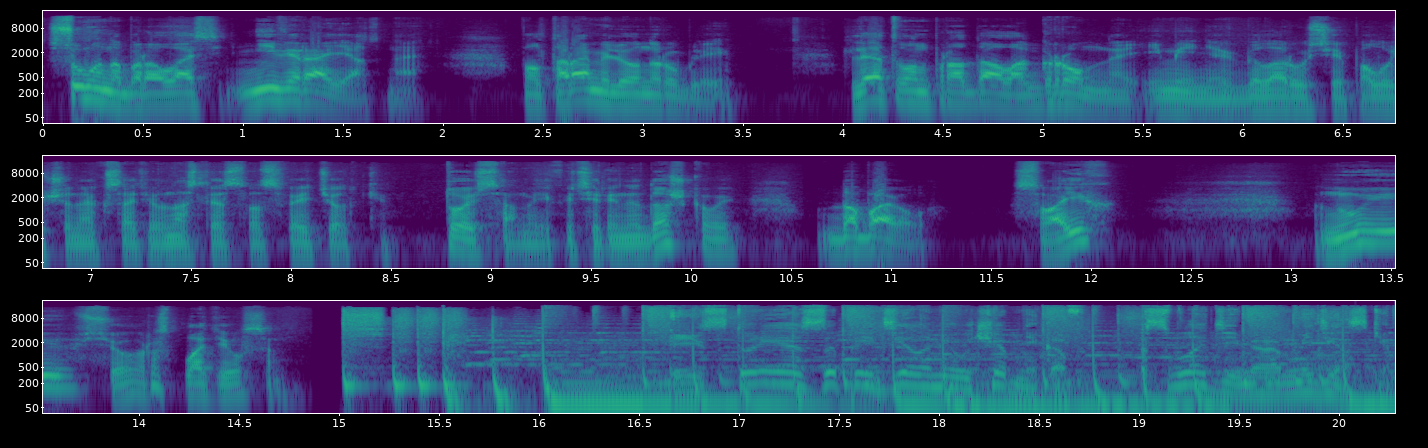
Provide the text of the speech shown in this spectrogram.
Сумма набралась невероятная. Полтора миллиона рублей. Для этого он продал огромное имение в Белоруссии, полученное, кстати, в наследство от своей тетки, той самой Екатерины Дашковой, добавил своих, ну и все, расплатился. История за пределами учебников с Владимиром Мединским.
